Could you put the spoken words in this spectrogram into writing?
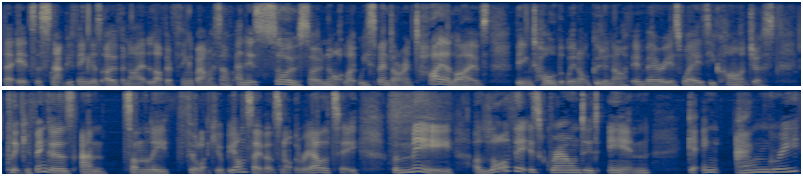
that it's a snap your fingers overnight, love everything about myself. And it's so, so not. Like we spend our entire lives being told that we're not good enough in various ways. You can't just click your fingers and suddenly feel like you're Beyonce. That's not the reality. For me, a lot of it is grounded in getting angry.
